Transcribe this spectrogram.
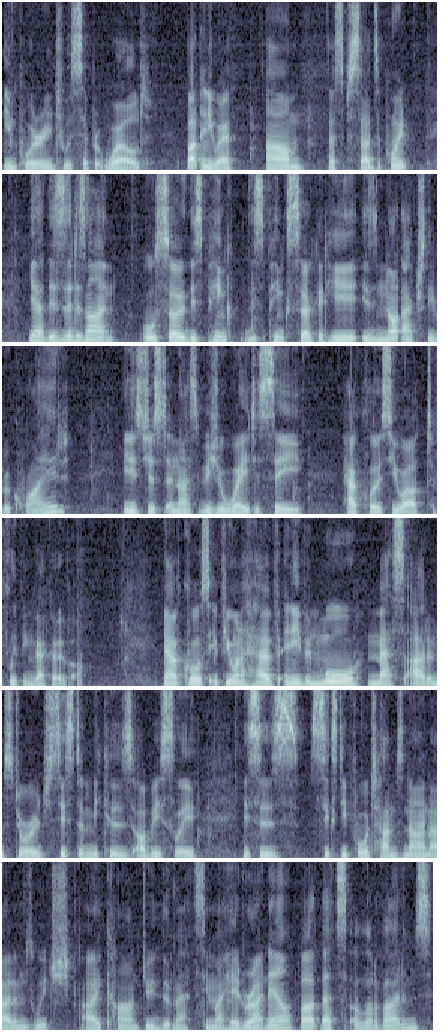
import it into a separate world. But anyway, um, that's besides the point. Yeah, this is the design. Also, this pink this pink circuit here is not actually required. It is just a nice visual way to see how close you are to flipping back over. Now, of course, if you want to have an even more mass item storage system, because obviously this is 64 times 9 items, which I can't do the maths in my head right now, but that's a lot of items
